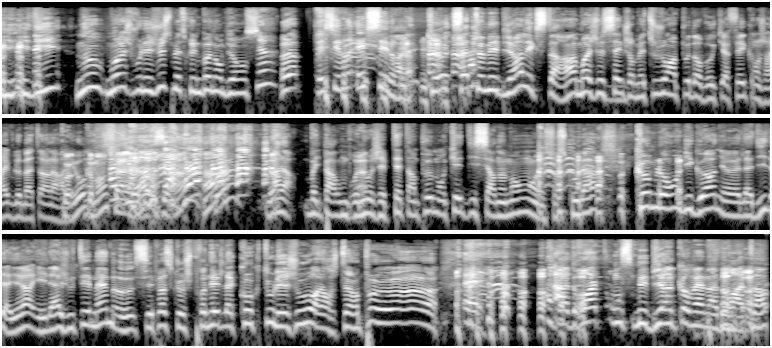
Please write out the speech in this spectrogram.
Il, il dit non, moi je voulais juste mettre une bonne ambiance. Voilà. Et c'est vrai, et c'est vrai que ça te met bien l'extra. hein. Moi, je sais que j'en mets toujours un peu dans vos cafés quand j'arrive le matin à la radio. comment ça Ah, Hein Hein Alors, oui, pardon Bruno, j'ai peut-être un peu manqué de discernement euh, sur ce coup-là. Comme Laurent Bigorgne euh, l'a dit d'ailleurs, il a ajouté même, euh, c'est parce que je prenais de la coke tous les jours, alors j'étais un peu... euh, eh, à droite, on se met bien quand même à droite. Hein.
